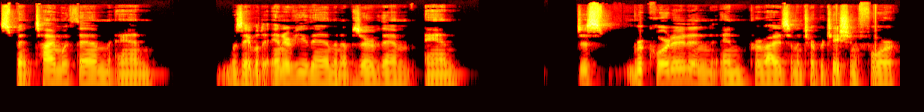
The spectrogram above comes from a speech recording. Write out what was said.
spent time with them and was able to interview them and observe them and just recorded and, and provided some interpretation for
